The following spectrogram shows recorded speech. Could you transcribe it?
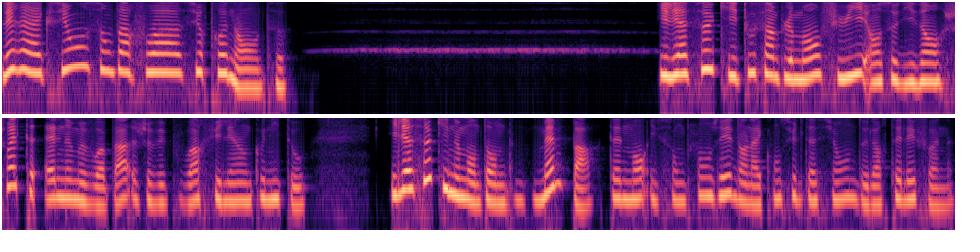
les réactions sont parfois surprenantes. Il y a ceux qui tout simplement fuient en se disant chouette, elle ne me voit pas, je vais pouvoir filer incognito. Il y a ceux qui ne m'entendent même pas, tellement ils sont plongés dans la consultation de leur téléphone.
